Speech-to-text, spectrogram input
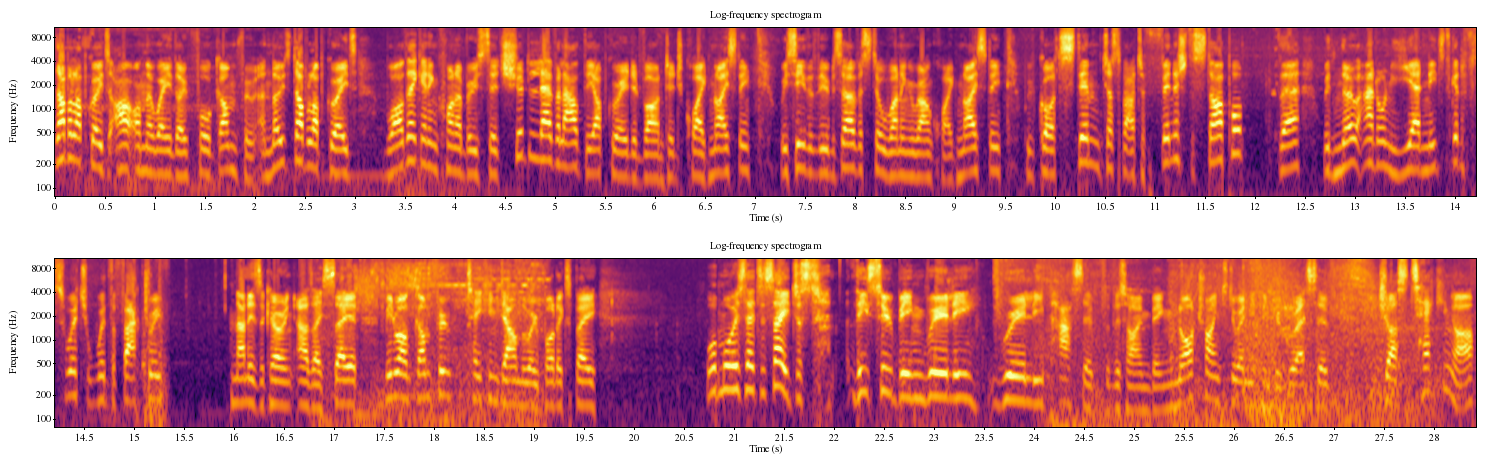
double upgrades are on their way though for Gunfu, and those double upgrades, while they're getting chrono boosted, should level out the upgrade advantage advantage quite nicely. We see that the Observer's still running around quite nicely. We've got Stim just about to finish the starport there with no add-on yet. Needs to get a switch with the factory. And that is occurring as I say it. Meanwhile, Gunfu taking down the robotics bay. What more is there to say? Just these two being really, really passive for the time being, not trying to do anything aggressive, just teching up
